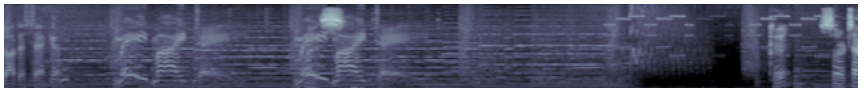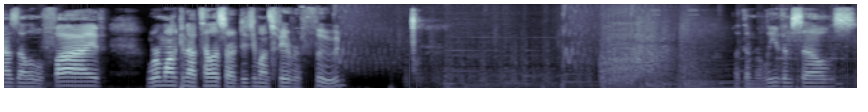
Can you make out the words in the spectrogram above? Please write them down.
Got a second? Made my day. Made Nice. my day. Okay. So our town's now level 5. Wormmon can now tell us our Digimon's favorite food. Let them relieve themselves.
